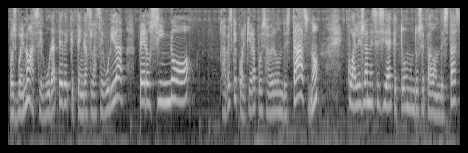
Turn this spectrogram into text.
pues bueno, asegúrate de que tengas la seguridad. Pero si no, sabes que cualquiera puede saber dónde estás, ¿no? ¿Cuál es la necesidad de que todo el mundo sepa dónde estás?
